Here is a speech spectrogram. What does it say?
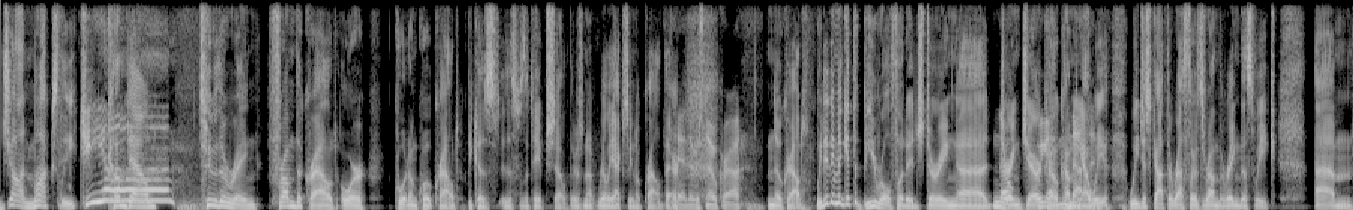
Jon Moxley Gian. come down to the ring from the crowd or quote unquote crowd because this was a taped show. There's no really actually no crowd there. Yeah, there was no crowd. No crowd. We didn't even get the B-roll footage during uh nope, during Jericho coming nothing. out. We we just got the wrestlers around the ring this week. Um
